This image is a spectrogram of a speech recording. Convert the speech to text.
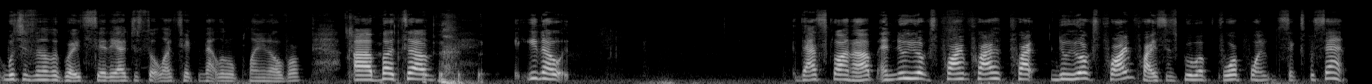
which is another great city. I just don't like taking that little plane over, uh, but um, you know. That's gone up, and New York's prime pri- pri- New York's prime prices grew up four point six percent.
